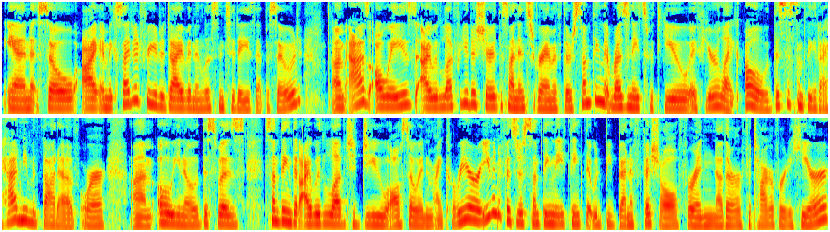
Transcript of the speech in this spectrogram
And so I am excited for you to dive in and listen to today's episode. Um, as always, I would love for you to share this on Instagram if there's something that resonates with you. If you're like, oh, this is something that I hadn't even thought of, or um, oh, you know, this was something that I would love to do also in my career, or even if it's just something that you think that would be beneficial for another photographer to hear,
